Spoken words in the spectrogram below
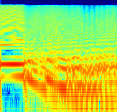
Música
